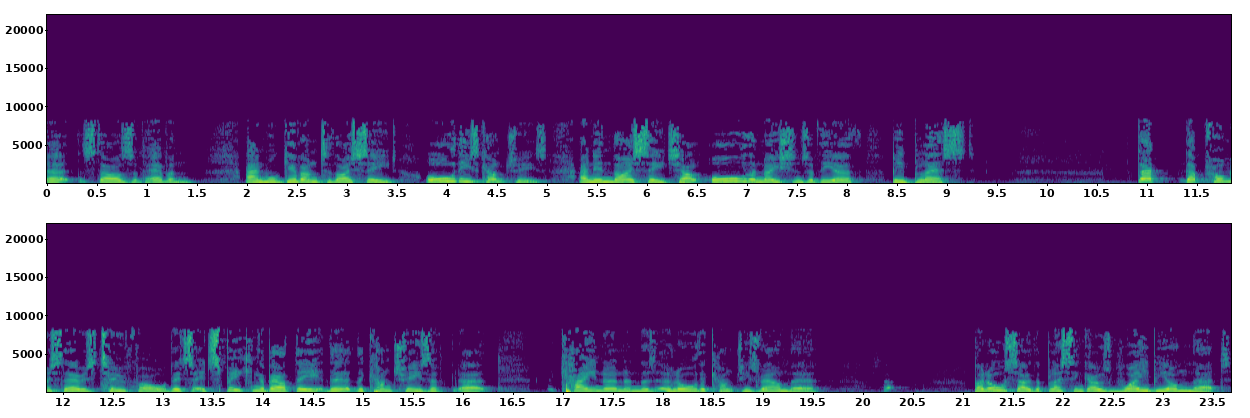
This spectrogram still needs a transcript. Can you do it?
uh, the stars of heaven, and will give unto thy seed all these countries, and in thy seed shall all the nations of the earth be blessed. That that promise there is twofold. It's, it's speaking about the, the, the countries of uh, Canaan and, the, and all the countries round there. But also the blessing goes way beyond that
